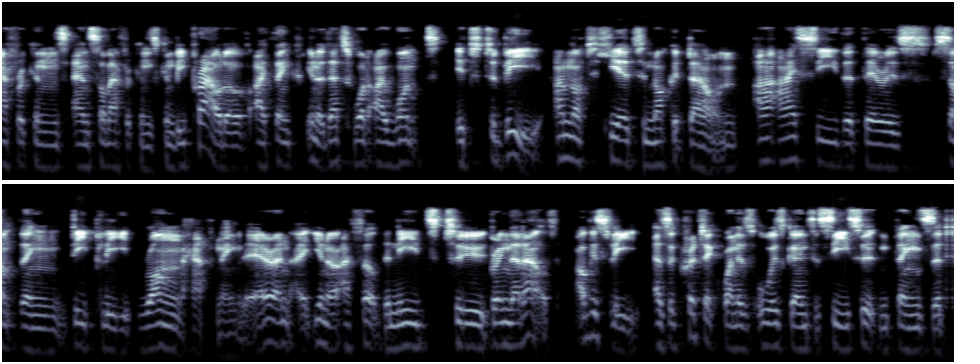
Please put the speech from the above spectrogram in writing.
Africans and South Africans can be proud of. I think, you know, that's what I want it to be. I'm not here to knock it down. I, I see that there is something deeply wrong happening there. And, I, you know, I felt the need to bring that out. Obviously, as a critic, one is always going to see certain things that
